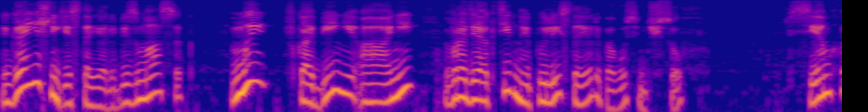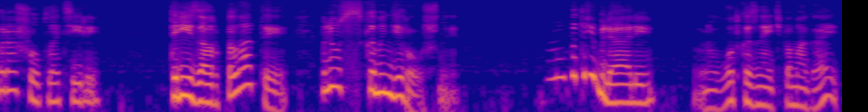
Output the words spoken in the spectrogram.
Гаишники стояли без масок. Мы в кабине, а они в радиоактивной пыли стояли по восемь часов. Всем хорошо платили. Три зарплаты плюс командировочные. Ну, потребляли. Ну, водка, знаете, помогает,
